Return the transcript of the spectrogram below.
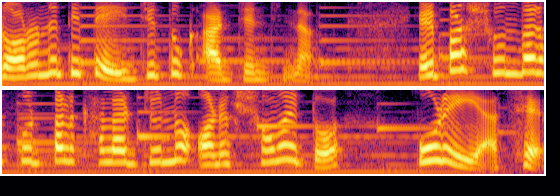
রণনীতিতেই জিতুক আর্জেন্টিনা। এরপর সুন্দর ফুটবল খেলার জন্য অনেক সময় তো পড়েই আছে।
